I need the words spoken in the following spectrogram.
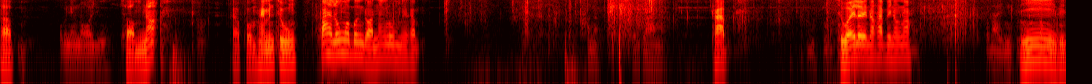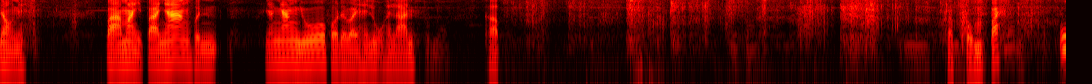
ครับเพราะมันยังน้อยอยู่สมเนาะครับผมให้มันสูงไป้าลงมาเบิ่งดอนนั่งลุ่มเลยครับ ต้นกลางครับ สวยเลยเนาะครับพี่น้องเนาะก็ได้อย่างนี่พี่น้องนี่ปลาไหมปลาย่างเพิ่นยังยังอยู่พอได้ไว้ให้ลูกให้หลานต้นใหญ่ครับครับผมไปอู้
